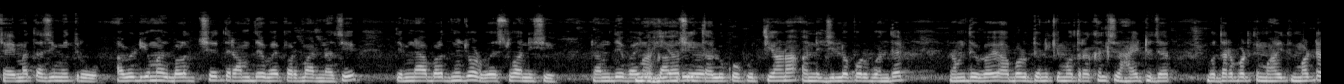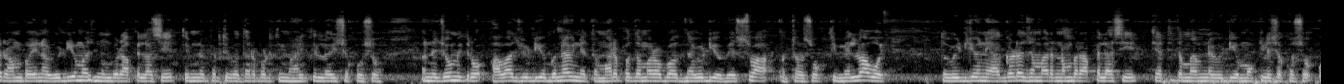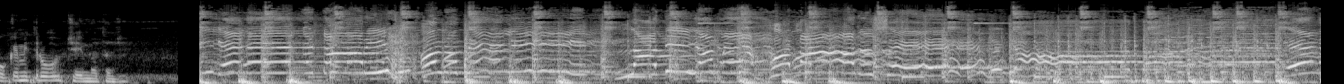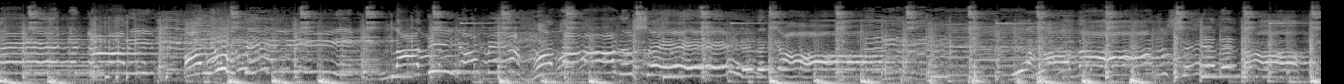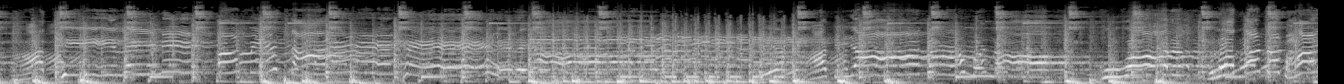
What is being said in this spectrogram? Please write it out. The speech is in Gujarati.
જય માતાજી મિત્રો. આ વિડીયોમાં બળદ છે તે રામદેવભાઈ પરમારના છે. તેમના આ બળદની જોડ વેસવાની છે. રામદેવભાઈનું ગામ છે તાલુકો કુતિયાણા અને જિલ્લો પોરબંદર. રામદેવભાઈ આ બળદોની કિંમત રાખેલ છે સાઠ હજાર. વધારે પડતી માહિતી માટે રામભાઈના વિડીયોમાં જ નંબર આપેલા છે. તેમને પરથી વધારે પડતી માહિતી લઈ શકો છો. અને જો મિત્રો આવા જ વીડિયો બનાવીને તમારે પણ તમારા બળદના વીડિયો વેચવા અથવા શોખથી મેળવા હોય તો વિડીયોની આગળ જ અમારા નંબર આપેલા છે. ત્યાંથી તમે અમને વીડિયો મોકલી શકો છો. ઓકે મિત્રો જય માતાજી. রতন ভাই।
